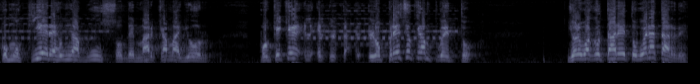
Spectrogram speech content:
como quiera es un abuso de marca mayor, porque es que los precios que han puesto yo le voy a contar esto. Buenas tardes.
